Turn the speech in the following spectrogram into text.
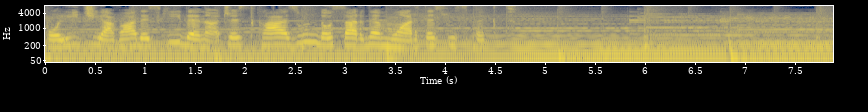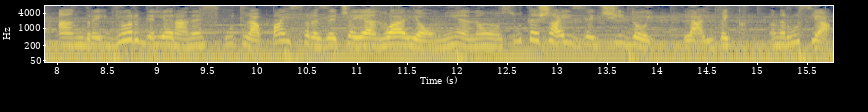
Poliția va deschide în acest caz un dosar de moarte suspect. Andrei Gheorghe era născut la 14 ianuarie 1962, la Lipec, în Rusia.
